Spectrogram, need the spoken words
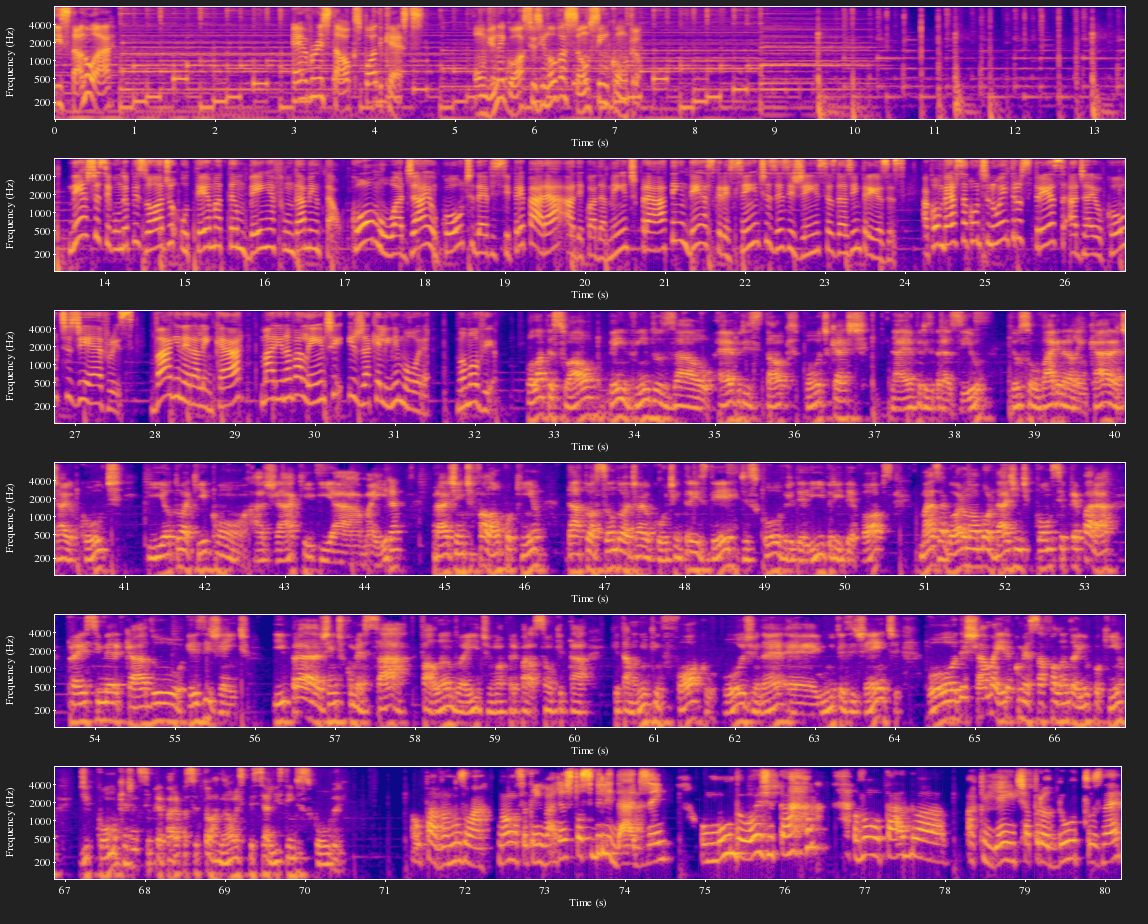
Está no ar. Everest Talks Podcasts onde negócios e inovação se encontram. Neste segundo episódio, o tema também é fundamental: como o Agile Coach deve se preparar adequadamente para atender às crescentes exigências das empresas. A conversa continua entre os três Agile Coaches de Everest: Wagner Alencar, Marina Valente e Jaqueline Moura. Vamos ouvir. Olá pessoal, bem-vindos ao Everest Talks Podcast da Everest Brasil. Eu sou Wagner Alencar, Agile Coach, e eu estou aqui com a Jaque e a Maíra para a gente falar um pouquinho da atuação do Agile Coach em 3D, Discovery, Delivery e DevOps, mas agora numa abordagem de como se preparar para esse mercado exigente. E para a gente começar falando aí de uma preparação que está que está muito em foco hoje, né, é, e muito exigente, vou deixar a Maíra começar falando aí um pouquinho de como que a gente se prepara para se tornar um especialista em Discovery. Opa, vamos lá. Nossa, tem várias possibilidades, hein? O mundo hoje está voltado a, a cliente, a produtos, né?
